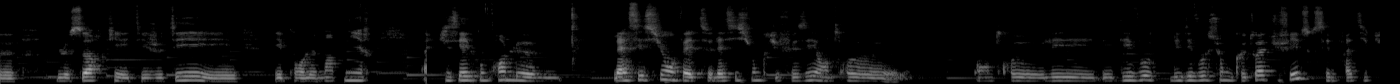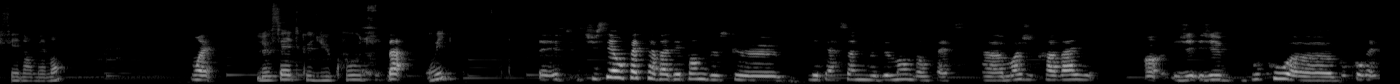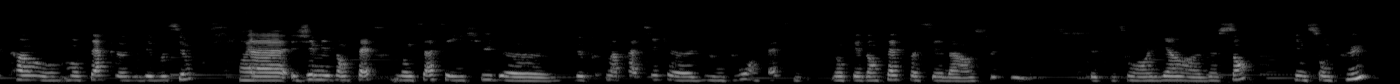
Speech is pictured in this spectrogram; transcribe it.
le sort qui a été jeté et, et pour le maintenir. J'essayais de comprendre le, la session en fait, la session que tu faisais entre, entre les, les, dévo- les dévotions que toi tu fais, parce que c'est une pratique que tu fais énormément. Ouais. Le fait que du coup, tu- Bah, oui, Euh, tu- tu sais, en fait, ça va dépendre de ce que les personnes me demandent, en fait. Euh, moi, je travaille. En- J'ai beaucoup, euh, beaucoup restreint mon, mon cercle de dévotion. Ouais. Euh, J'ai mes ancêtres, donc ça, c'est issu de, de toute ma pratique euh, du houdou, en fait. Mm. Donc, les ancêtres, c'est ben, ceux, qui, ceux qui sont en lien de sang, qui ne sont plus,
